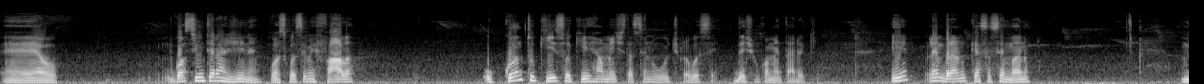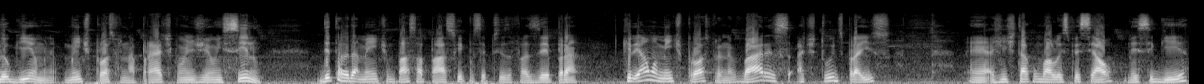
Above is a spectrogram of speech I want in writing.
É, eu gosto de interagir, né? Gosto que você me fala o quanto que isso aqui realmente está sendo útil para você. Deixa um comentário aqui. E lembrando que essa semana o meu guia, Mente Próspera na Prática, onde eu ensino detalhadamente, um passo a passo, o que você precisa fazer para criar uma mente próspera, né? várias atitudes para isso. É, a gente está com um valor especial nesse guia,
